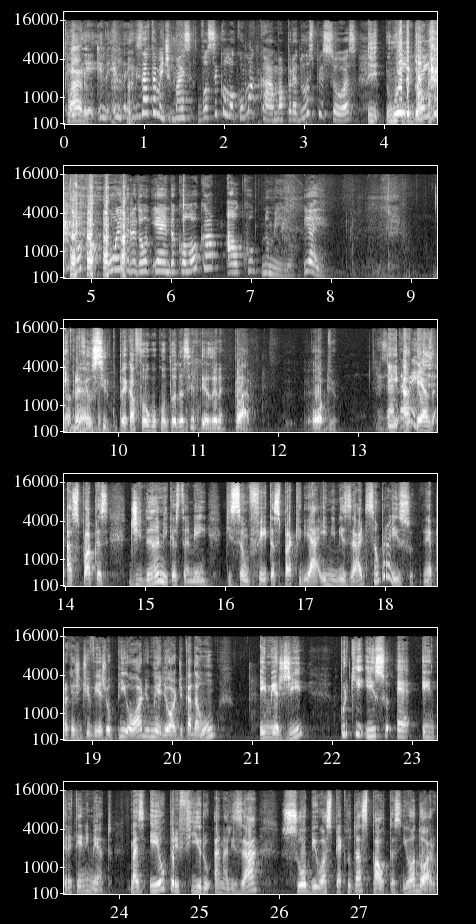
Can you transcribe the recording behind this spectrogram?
Claro. E- e- e- exatamente, mas você colocou uma cama para duas pessoas E um edredom. ainda coloca um edredom e ainda coloca álcool no meio. E aí? É Dá pra ver o circo pegar fogo com toda certeza, né? Claro. Óbvio. E Exatamente. até as, as próprias dinâmicas também que são feitas para criar inimizade são para isso, né? Para que a gente veja o pior e o melhor de cada um emergir, porque isso é entretenimento. Mas eu prefiro analisar sob o aspecto das pautas, e eu adoro.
